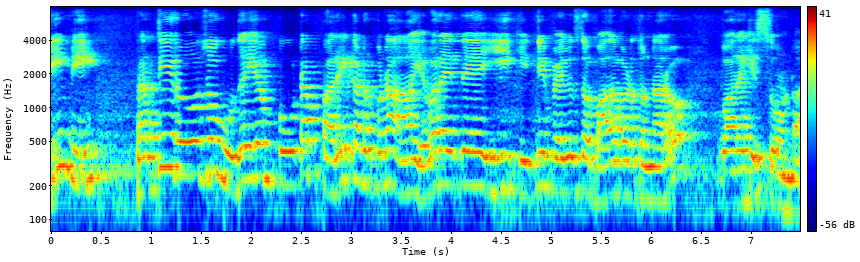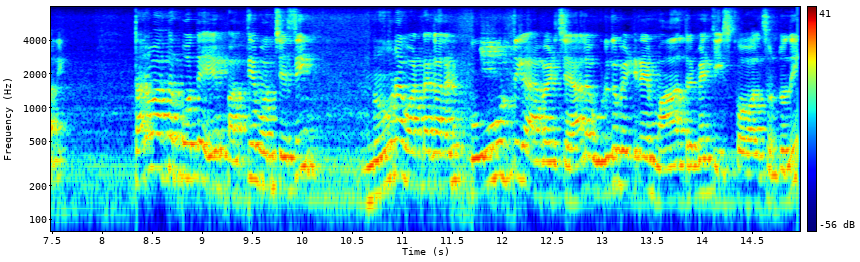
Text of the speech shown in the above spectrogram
దీన్ని ప్రతిరోజు ఉదయం పూట పరికడుపున ఎవరైతే ఈ కిడ్నీ ఫెయిల్స్తో బాధపడుతున్నారో వారికి ఇస్తూ ఉండాలి తర్వాత పోతే పథ్యం వచ్చేసి నూనె వంటకాలను పూర్తిగా అవాయిడ్ చేయాలి. ఉడకబెట్టినవి మాత్రమే తీసుకోవాల్సి ఉంటుంది.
